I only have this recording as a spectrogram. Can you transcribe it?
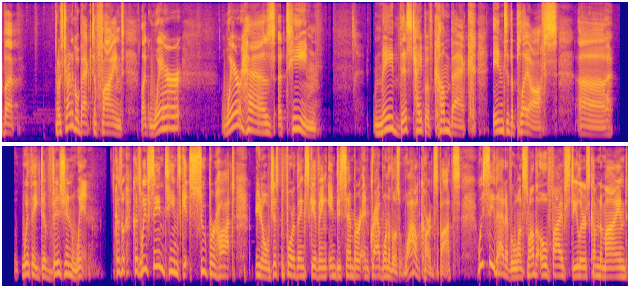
But I was trying to go back to find like where where has a team made this type of comeback into the playoffs uh, with a division win? Because because we've seen teams get super hot, you know, just before Thanksgiving in December and grab one of those wild card spots. We see that every once in a while. The 05 Steelers come to mind,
